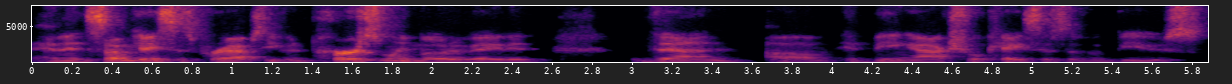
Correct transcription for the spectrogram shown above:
and in some cases, perhaps even personally motivated than um, it being actual cases of abuse.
